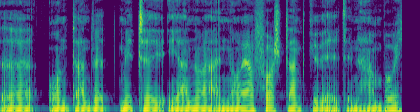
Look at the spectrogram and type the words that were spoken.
Äh, und dann wird Mitte Januar ein neuer Vorstand gewählt in Hamburg,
